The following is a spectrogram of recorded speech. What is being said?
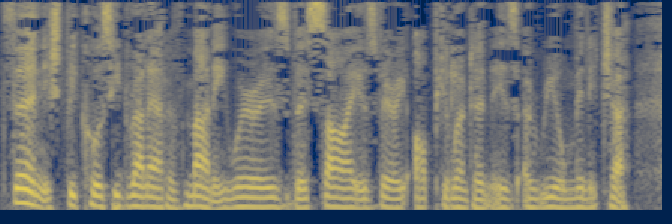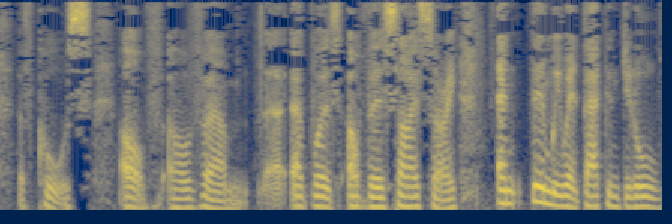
furnished because he'd run out of money, whereas Versailles is very opulent and is a real miniature, of course, of of um, uh, was of Versailles. Sorry, and then we went back and did all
